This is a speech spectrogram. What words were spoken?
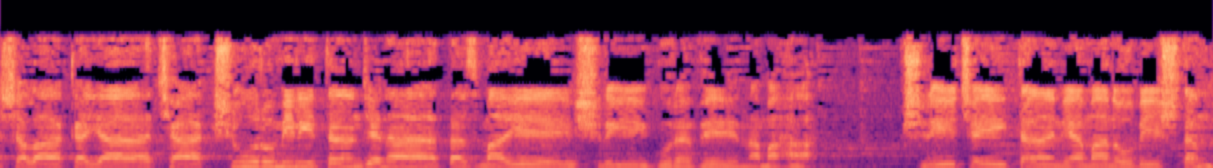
Shalakaya Chakshurumilitanjana Tasmaye Shri Gurave Namaha Shri Chaitanya Manubishtam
